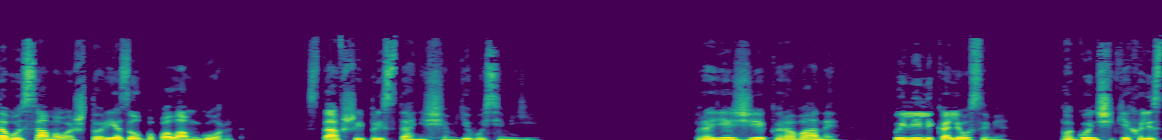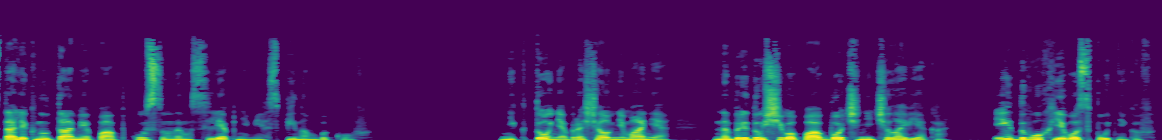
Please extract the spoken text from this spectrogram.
того самого, что резал пополам город, ставший пристанищем его семьи. Проезжие караваны пылили колесами, погонщики хлестали кнутами по обкусанным слепнями спинам быков. Никто не обращал внимания на бредущего по обочине человека и двух его спутников,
